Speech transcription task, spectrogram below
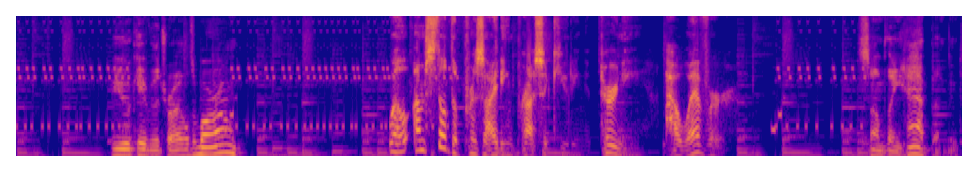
Are you okay for the trial tomorrow? Well, I'm still the presiding prosecuting attorney. However, Something happened.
